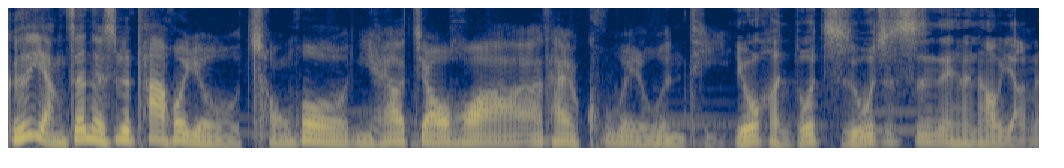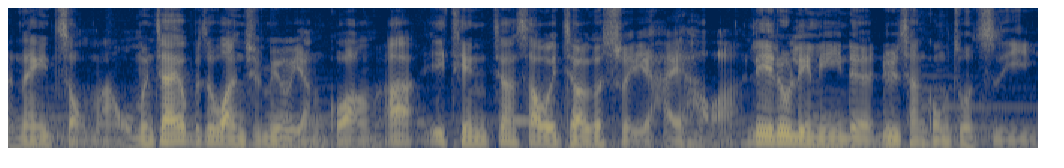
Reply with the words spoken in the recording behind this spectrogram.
可是养真的是不是怕会有虫，或你还要浇花啊？它有枯萎的问题。有很多植物是室内很好养的那一种嘛。我们家又不是完全没有阳光啊，一天这样稍微浇一个水也还好啊，列入零零一的日常工作之一。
